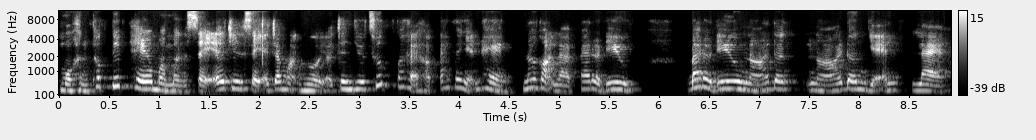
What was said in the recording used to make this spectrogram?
một hình thức tiếp theo mà mình sẽ chia sẻ cho mọi người ở trên YouTube có thể hợp tác với nhãn hàng, nó gọi là Better Deal. Better Deal nói đơn, nói đơn giản là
